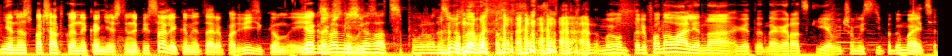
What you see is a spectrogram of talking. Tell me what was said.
не ну спачатку яны канешне напісалі каментары под відзікам як так, з вами звязацца мы он тэлефанавалі на гэты на гарадскія вы чамусь не падымаеце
